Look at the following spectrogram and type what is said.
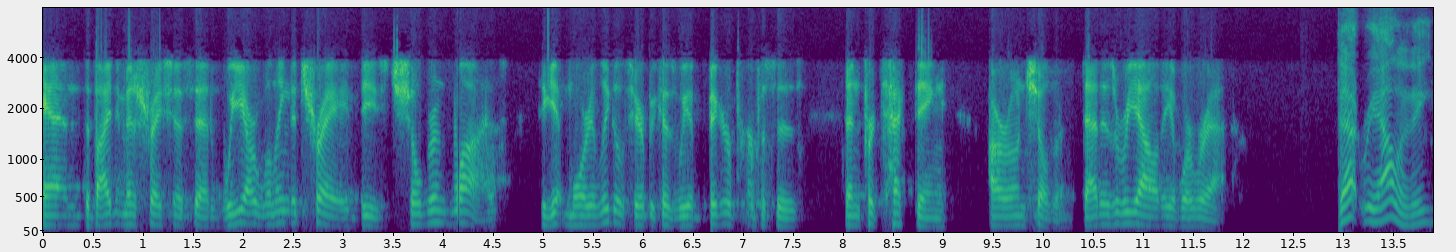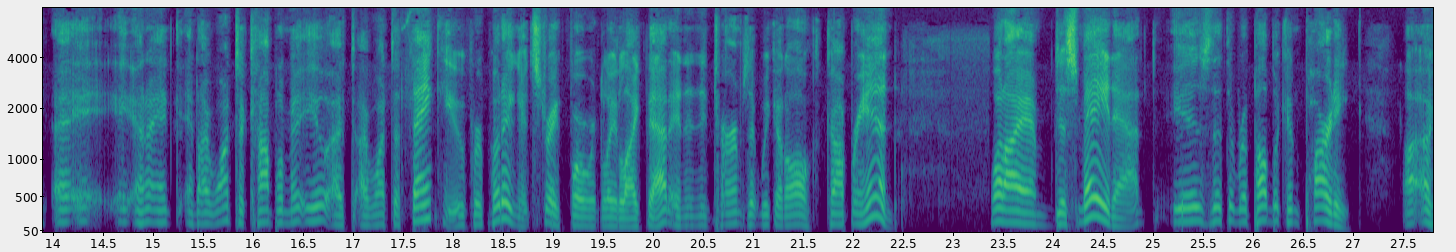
And the Biden administration has said, we are willing to trade these children's lives to get more illegals here because we have bigger purposes than protecting our own children. That is a reality of where we're at that reality, uh, and, I, and I want to compliment you. I, I, want to thank you for putting it straightforwardly like that and in terms that we can all comprehend. What I am dismayed at is that the Republican Party uh, uh,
